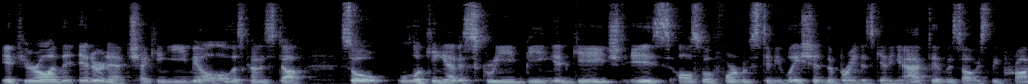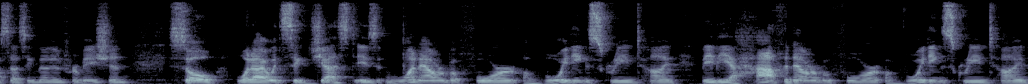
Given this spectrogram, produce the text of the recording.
if you're on the internet, checking email, all this kind of stuff, so looking at a screen, being engaged is also a form of stimulation. The brain is getting active. It's obviously processing that information. So what I would suggest is one hour before avoiding screen time, maybe a half an hour before avoiding screen time,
